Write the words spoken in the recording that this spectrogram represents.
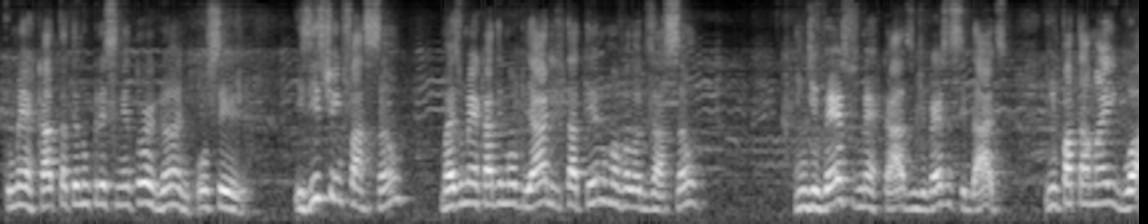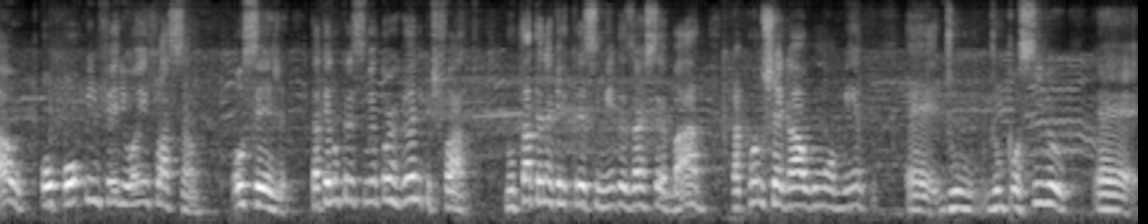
que o mercado está tendo um crescimento orgânico, ou seja, existe a inflação, mas o mercado imobiliário está tendo uma valorização em diversos mercados, em diversas cidades, em patamar igual ou pouco inferior à inflação. Ou seja, está tendo um crescimento orgânico de fato. Não está tendo aquele crescimento exacerbado para quando chegar algum momento é, de, um, de, um, possível é,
